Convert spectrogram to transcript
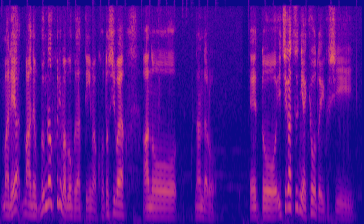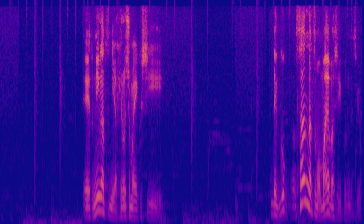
まあ、レア、まあでも文学フリマ僕だって今、今年は、あのーなんだろう、えっ、と、1月には京都行くし、えっ、と、2月には広島行くし、で、ご3月も前橋行くんですよ。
